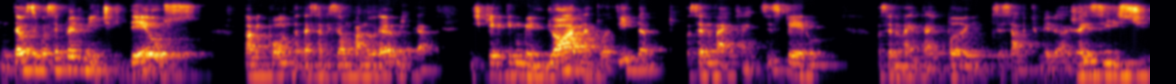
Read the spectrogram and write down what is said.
Então, se você permite que Deus tome conta dessa visão panorâmica de que ele tem o melhor na tua vida, você não vai entrar em desespero, você não vai entrar em pânico, você sabe que o melhor já existe.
